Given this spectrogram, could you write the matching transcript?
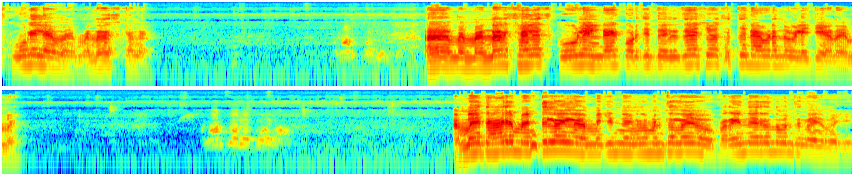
സ്കൂളിലമ്മ മണ്ണാടശാല ആ അമ്മ മണ്ണാർശാല സ്കൂളിന്റെ കുറച്ച് ദുരിതാശ്വാസത്തിന്റെ അവിടെ നിന്ന് വിളിക്കുകയാണ് അമ്മ. അമ്മ ഇതാരും മനസ്സിലായില്ല. അമ്മയ്ക്ക് ഞങ്ങൾ മനസ്സിലായോ? പറയുന്നേരൊന്ന് മനസ്സിലായോ അമ്മയ്ക്ക്?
